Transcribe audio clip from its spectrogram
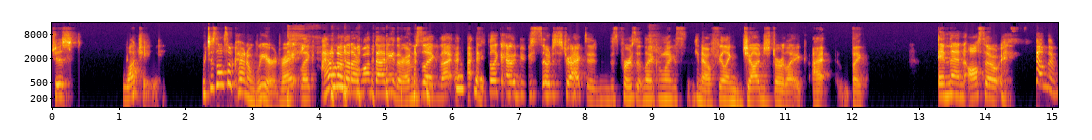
just watching me. Which is also kind of weird, right? Like, I don't know that I want that either. I'm just like, that, I, I feel like I would be so distracted. This person, like, I'm like, you know, feeling judged or like, I like, and then also on the,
